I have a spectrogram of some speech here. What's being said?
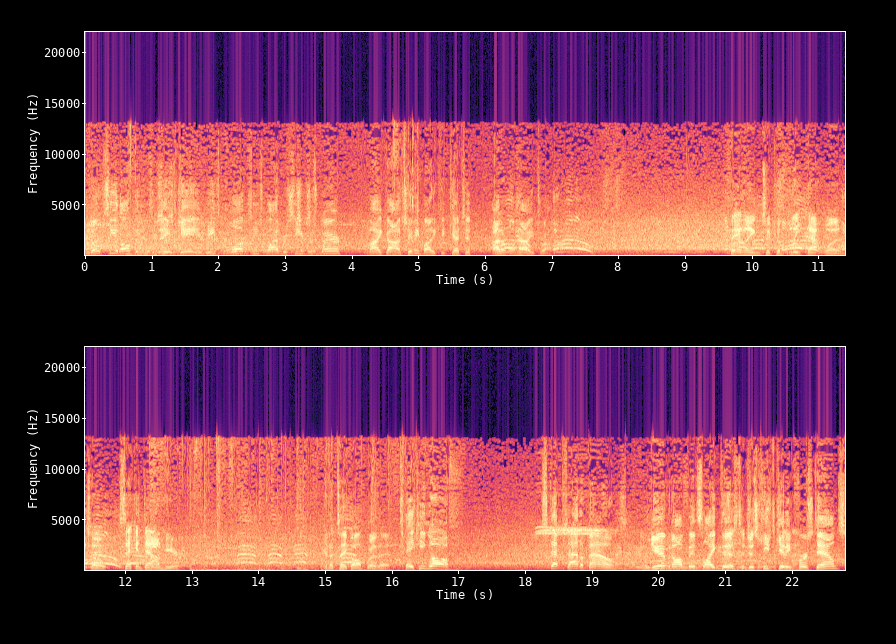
You don't see it often in today's game. These gloves these wide receivers wear, my gosh, anybody can catch it. I don't know how he dropped it. failing to complete that one. So second down here. Going to take off with it. Taking off. Steps out of bounds. When you have an offense like this that just keeps getting first downs,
